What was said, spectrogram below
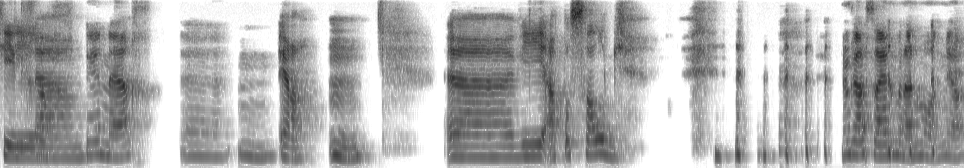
til eh, Kraftig ned. Eh, mm. Ja. Mm. Eh, vi er på salg. Du kan si det på den måten, ja.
